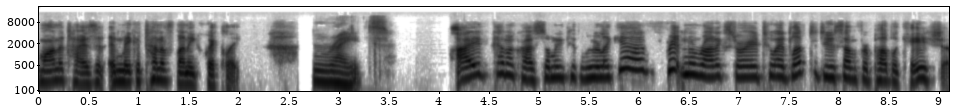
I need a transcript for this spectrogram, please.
monetize it and make a ton of money quickly. Right. I've come across so many people who are like, Yeah, I've written erotic story or two. I'd love to do some for publication.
